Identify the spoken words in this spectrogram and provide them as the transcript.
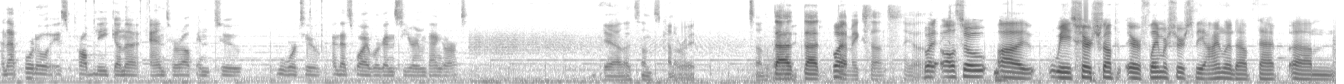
and that portal is probably gonna end her up into World War II, and that's why we're gonna see her in Vanguard. Yeah, that sounds kind of right. Sounds about That that But- that makes sense. Yeah. But also, uh, we searched up, or Flamer searched the island up that, um,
